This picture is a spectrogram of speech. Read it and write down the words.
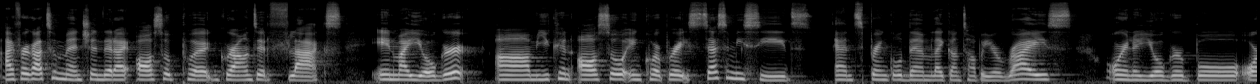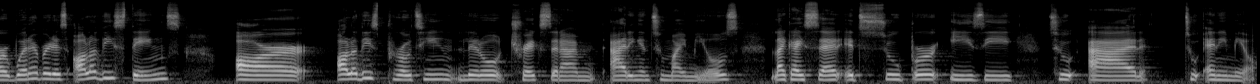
I forgot to mention that I also put grounded flax in my yogurt um, you can also incorporate sesame seeds and sprinkle them like on top of your rice or in a yogurt bowl or whatever it is. All of these things are all of these protein little tricks that I'm adding into my meals. Like I said, it's super easy to add to any meal.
